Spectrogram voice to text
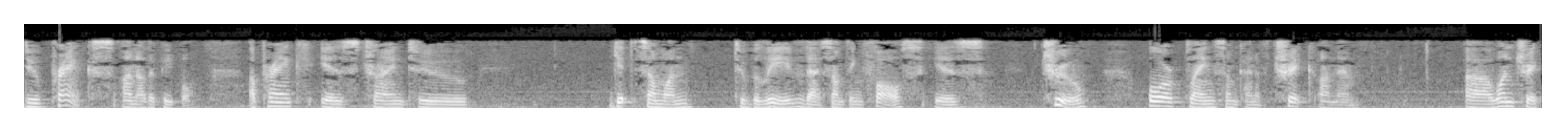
do pranks on other people. A prank is trying to get someone to believe that something false is true or playing some kind of trick on them. Uh, one trick,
